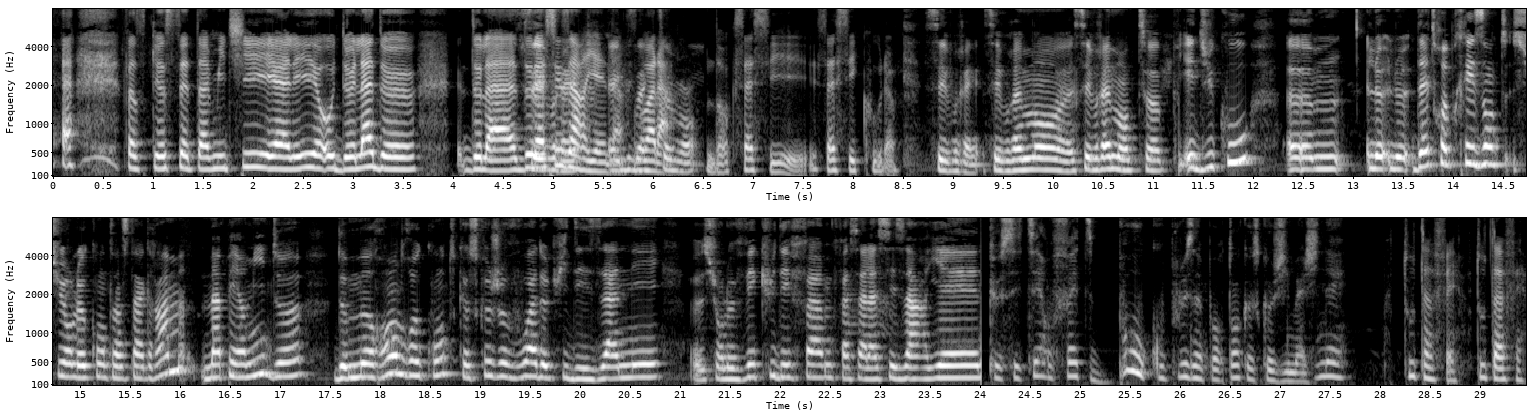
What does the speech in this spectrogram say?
Parce que cette amitié est allée au-delà de, de la, de la césarienne. Exactement. Voilà. Donc ça, c'est, ça, c'est cool. C'est vrai, c'est vraiment, euh, c'est vraiment top. Et du coup, euh, d'être présente sur le compte Instagram m'a permis de, de me rendre compte que ce que je vois depuis des années euh, sur le vécu des femmes face à la césarienne, que c'était en fait beaucoup plus important que ce que j'imaginais. Tout à fait, tout à fait,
